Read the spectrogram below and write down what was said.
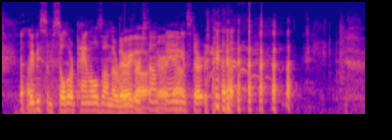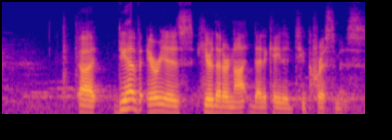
Maybe some solar panels on the There roof or something, there you go. and start. uh, do you have areas here that are not dedicated to Christmas?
